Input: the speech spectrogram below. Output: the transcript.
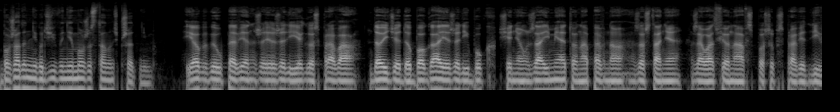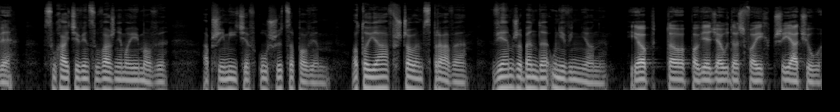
bo żaden niegodziwy nie może stanąć przed nim. Job był pewien, że jeżeli jego sprawa dojdzie do Boga, jeżeli Bóg się nią zajmie, to na pewno zostanie załatwiona w sposób sprawiedliwy. Słuchajcie więc uważnie mojej mowy, a przyjmijcie w uszy, co powiem. Oto ja wszcząłem sprawę, wiem, że będę uniewinniony. Job to powiedział do swoich przyjaciół.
